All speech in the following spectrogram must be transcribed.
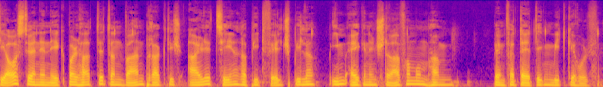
die Austria einen Eckball hatte, dann waren praktisch alle zehn Rapid-Feldspieler im eigenen Strafraum und haben beim Verteidigen mitgeholfen.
